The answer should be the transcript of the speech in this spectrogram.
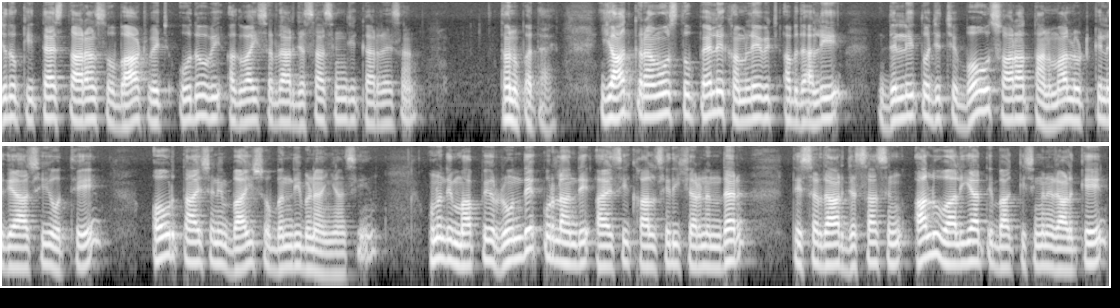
ਜਦੋਂ ਕੀਤਾ 1762 ਵਿੱਚ, ਉਦੋਂ ਵੀ ਅਗਵਾਈ ਸਰਦਾਰ ਜੱਸਾ ਸਿੰਘ ਜੀ ਕਰ ਰਹੇ ਸਨ। ਤੁਹਾਨੂੰ ਪਤਾ ਹੈ, ਯਾਦ ਕਰਾਵੋ, ਉਸ ਤੋਂ ਪਹਿਲੇ ਹਮਲੇ ਵਿੱਚ ਅਬਦਾਲੀ ਦਿੱਲੀ ਤੋਂ ਜਿੱਥੇ ਬਹੁਤ ਸਾਰਾ ਧਨਮਾਲ ਲੁੱਟ ਕੇ ਲਗਿਆ ਸੀ, ਉੱਥੇ ਔਰਤਾਂ ਇਸ ਨੇ 2200 ਬੰਦੀ ਬਣਾਈਆਂ ਸੀ। ਉਹਨਾਂ ਦੇ ਮਾਪੇ ਰੋਂਦੇ ਕੁਰਲਾਂਦੇ ਆਏ ਸੀ ਖਾਲਸੇ ਦੀ ਸ਼ਰਨ ਅੰਦਰ ਤੇ ਸਰਦਾਰ ਜੱਸਾ ਸਿੰਘ ਆਲੂਵਾਲੀਆ ਤੇ ਬਾਕੀ ਸਿੰਘਾਂ ਨੇ ਰਲ ਕੇ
